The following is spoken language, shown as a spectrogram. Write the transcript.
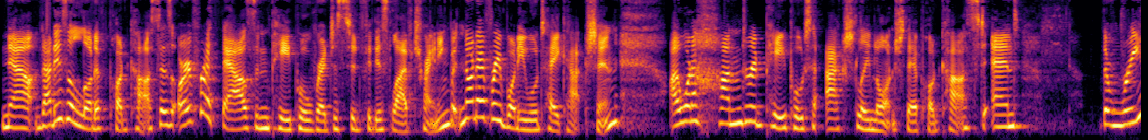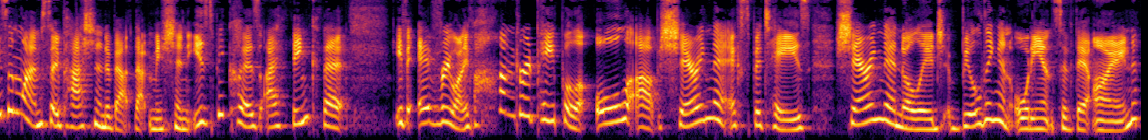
Now, that is a lot of podcasts. There's over a thousand people registered for this live training, but not everybody will take action. I want 100 people to actually launch their podcast. And the reason why I'm so passionate about that mission is because I think that if everyone, if 100 people are all up sharing their expertise, sharing their knowledge, building an audience of their own,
